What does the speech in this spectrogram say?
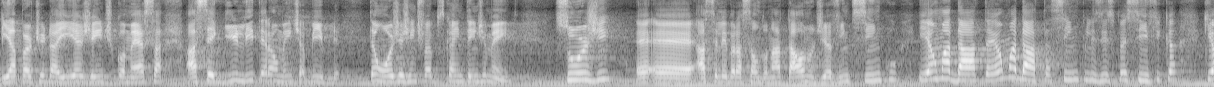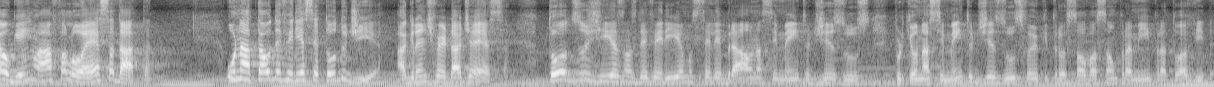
e a partir daí a gente começa a seguir literalmente a Bíblia. Então hoje a gente vai buscar entendimento surge é, é, a celebração do Natal no dia 25 e é uma data, é uma data simples e específica que alguém lá falou, é essa data. O Natal deveria ser todo dia, a grande verdade é essa. Todos os dias nós deveríamos celebrar o nascimento de Jesus, porque o nascimento de Jesus foi o que trouxe salvação para mim e para a tua vida.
